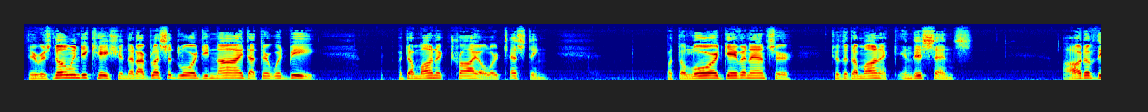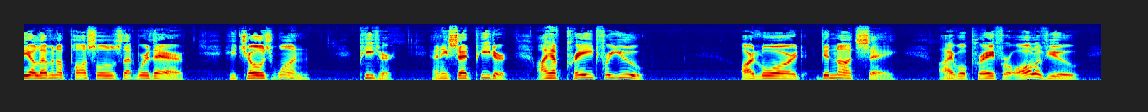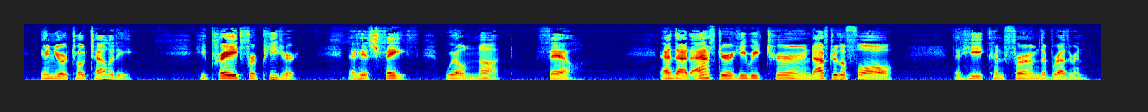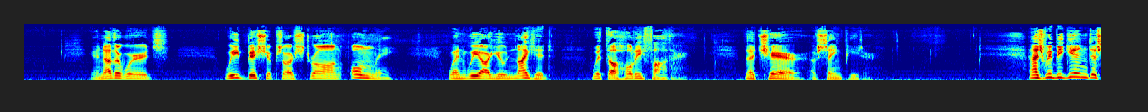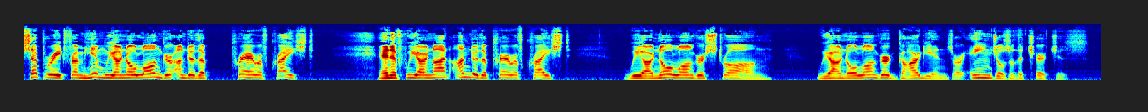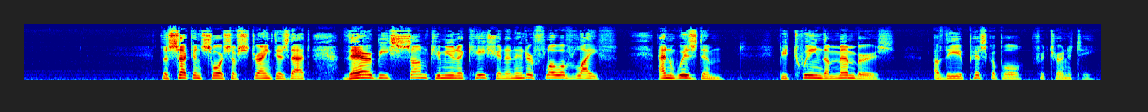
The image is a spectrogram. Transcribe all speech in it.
There is no indication that our blessed Lord denied that there would be a demonic trial or testing. But the Lord gave an answer to the demonic in this sense. Out of the eleven apostles that were there, he chose one, Peter, and he said, Peter, I have prayed for you. Our Lord did not say, I will pray for all of you in your totality. He prayed for Peter that his faith will not fail, and that after he returned, after the fall, that he confirmed the brethren. In other words, we bishops are strong only when we are united with the Holy Father, the chair of St. Peter. As we begin to separate from him, we are no longer under the prayer of Christ. And if we are not under the prayer of Christ, we are no longer strong. We are no longer guardians or angels of the churches. The second source of strength is that there be some communication and interflow of life and wisdom between the members of the episcopal fraternity.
